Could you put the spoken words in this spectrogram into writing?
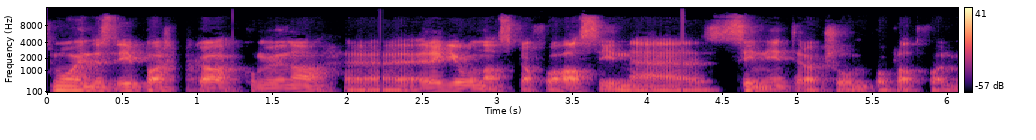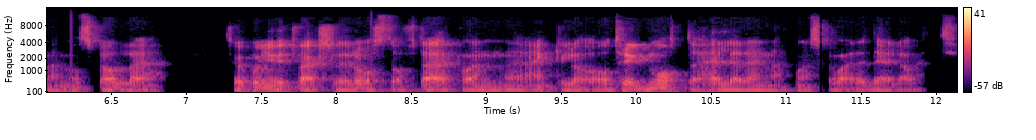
små industriparker, kommuner, eh, regioner skal få ha sine, sin interaksjon på plattformen og skal, eh, skal, kunne utveksle råstoff der på en enkel og trygg måte, heller enn at man skal være del av et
